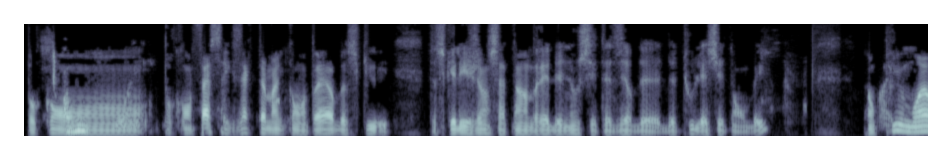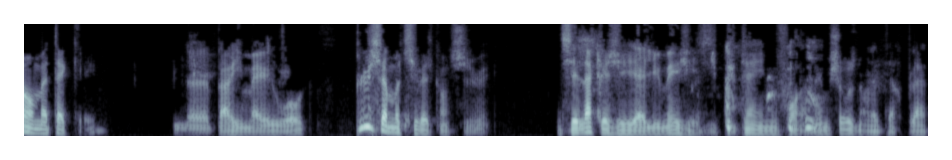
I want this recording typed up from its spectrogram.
pour Ah oui, qu'on ouais. pour qu'on fasse exactement le contraire de ce qui de ce que les gens s'attendraient de nous, c'est-à-dire de, de tout laisser tomber? Donc, plus moi on m'attaquait euh, par email ou autre, plus ça motivait de continuer. C'est là que j'ai allumé, j'ai dit putain, ils nous font la même chose dans la terre plate.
